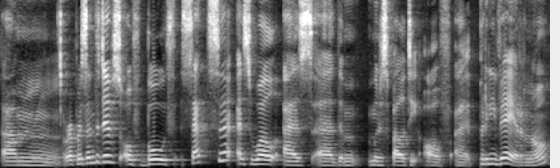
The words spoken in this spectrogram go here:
um, representatives of both SETS as well as uh, the municipality of uh, Priverno.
